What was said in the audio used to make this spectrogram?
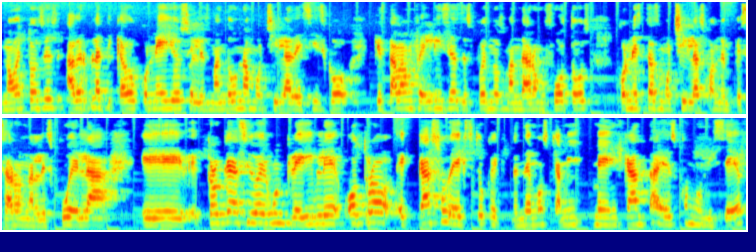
¿no? Entonces, haber platicado con ellos, se les mandó una mochila de Cisco que estaban felices, después nos mandaron fotos con estas mochilas cuando empezaron a la escuela. Eh, creo que ha sido algo increíble. Otro eh, caso de éxito que tenemos que a mí me encanta es con UNICEF,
